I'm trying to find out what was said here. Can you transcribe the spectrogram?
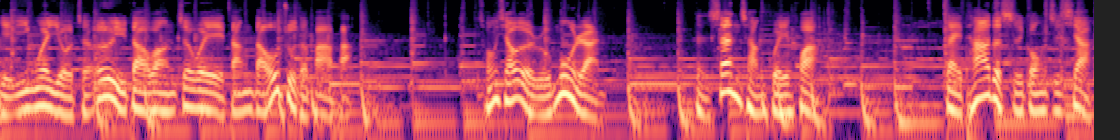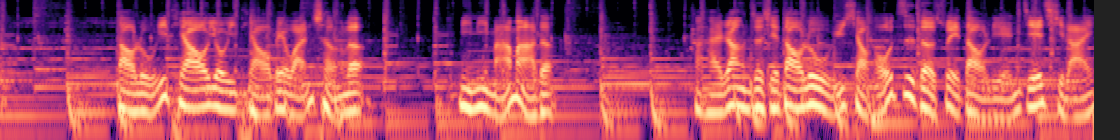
也因为有着鳄鱼大王这位当岛主的爸爸，从小耳濡目染，很擅长规划。在他的施工之下，道路一条又一条被完成了，密密麻麻的。他还让这些道路与小猴子的隧道连接起来，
